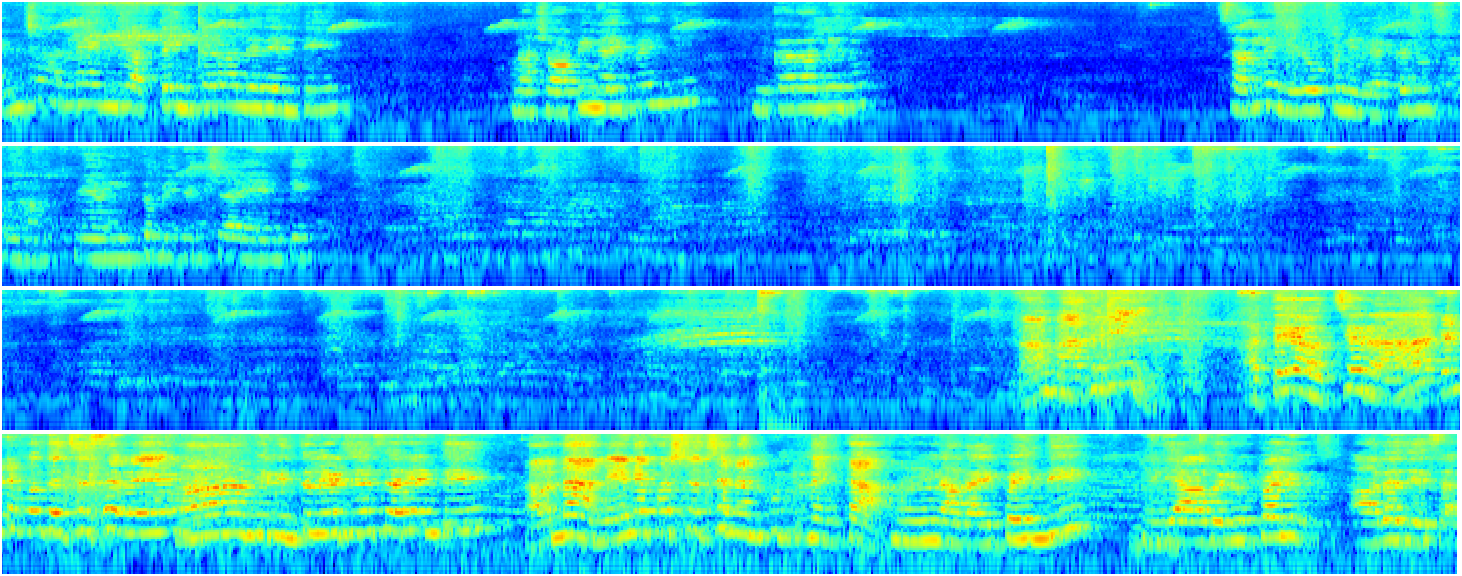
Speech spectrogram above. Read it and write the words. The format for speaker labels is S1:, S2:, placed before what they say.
S1: Time చాలా అత్త ఇంకా రాలేదేంటి? నా షాపింగ్ అయిపోయింది ఇంకా రాలేదు. సర్లే ఈరోజు నేను లెక్క చూసుకున్నా నేను ఎంత మిగిల్చా ఏంటి?
S2: ఆ, మాధవి?
S1: అత్తయ్య వచ్చారా?
S2: నాకంటే ముందు వచ్చేసావే
S1: ఆ, మీరు ఇంత లేట్ చేశారేంటి?
S2: అవునా నేనే ఫస్ట్ వచ్చాను అనుకుంటున్నా ఇంకా.
S1: నాది అయిపోయింది. నేను యాభై రూపాయలు ఆదా చేశా.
